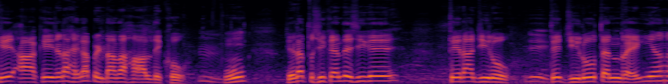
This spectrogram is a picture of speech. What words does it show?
ਕਿ ਆ ਕੇ ਜਿਹੜਾ ਹੈਗਾ ਪਿੰਡਾਂ ਦਾ ਹਾਲ ਦੇਖੋ। ਹੂੰ। ਜਿਹੜਾ ਤੁਸੀਂ ਕਹਿੰਦੇ ਸੀਗੇ 13 ਜ਼ੀਰੋ ਤੇ 0 3 ਰਹਿ ਗਈਆਂ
